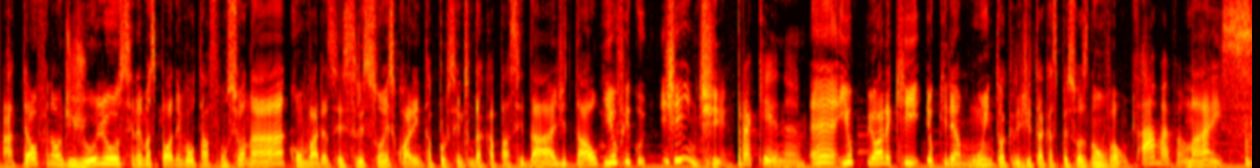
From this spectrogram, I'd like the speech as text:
até o final de julho os cinemas podem voltar a funcionar com várias restrições, 40% da capacidade e tal. E eu fico, gente, Pra quê, né? é, e o pior é que eu queria muito acreditar que as pessoas não vão. Ah, mas vamos. Mas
